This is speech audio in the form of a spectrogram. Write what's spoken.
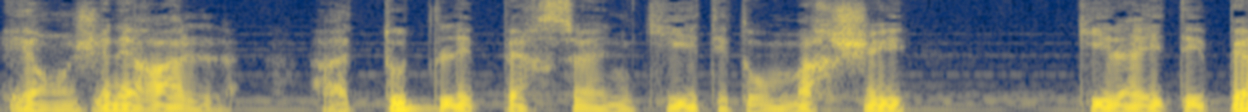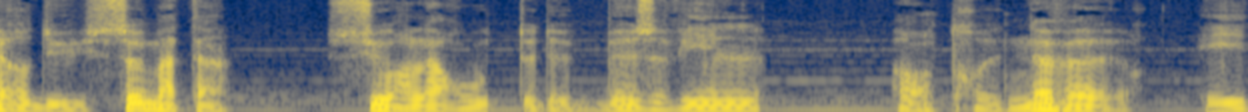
et en général à toutes les personnes qui étaient au marché qu'il a été perdu ce matin sur la route de Beuzeville entre 9 heures et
